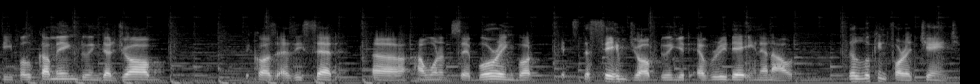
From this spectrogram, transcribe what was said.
people coming, doing their job, because as he said, uh, I wanted to say boring, but it's the same job, doing it every day in and out. They're looking for a change.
